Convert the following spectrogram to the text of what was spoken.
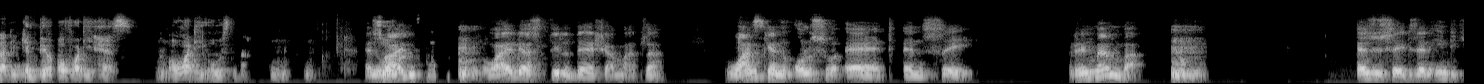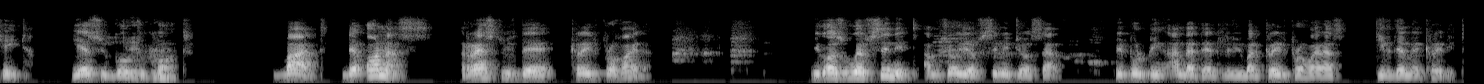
that he can pay off what he has or what he owes now. And so, while, while you're still there, Shamatla, one yes. can also add and say, remember, as you say, it's an indicator. Yes, you go to court. But the honors rest with the credit provider. Because we have seen it. I'm sure you have seen it yourself. People being under debt review, but credit providers give them a credit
